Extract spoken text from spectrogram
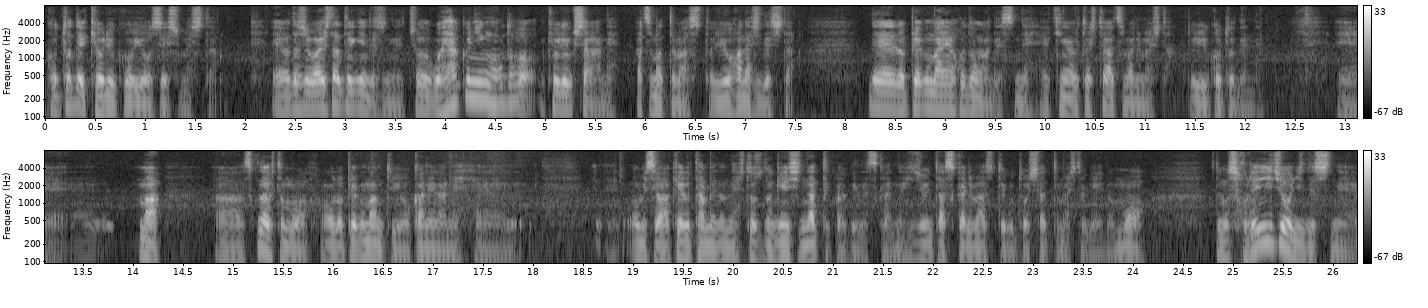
ことで協力を要請しました。え私お会いした時にですね、ちょうど500人ほど協力者がね、集まってますというお話でした。で、600万円ほどがですね、金額として集まりましたということでね、えー、まあ少なくとも600万というお金がね、えー、お店を開けるためのね一つの原資になっていくわけですからね非常に助かりますということをおっしゃってましたけれどもでもそれ以上にですね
